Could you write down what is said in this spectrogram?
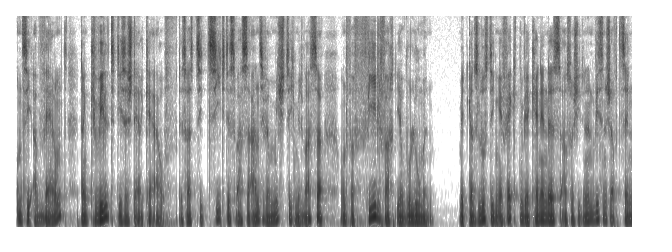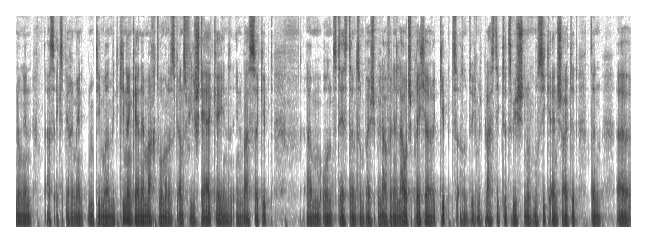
und sie erwärmt, dann quillt diese Stärke auf. Das heißt, sie zieht das Wasser an, sie vermischt sich mit Wasser und vervielfacht ihr Volumen. Mit ganz lustigen Effekten. Wir kennen das aus verschiedenen Wissenschaftssendungen, aus Experimenten, die man mit Kindern gerne macht, wo man das ganz viel Stärke in, in Wasser gibt ähm, und das dann zum Beispiel auf einen Lautsprecher gibt, also natürlich mit Plastik dazwischen und Musik einschaltet, dann äh,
